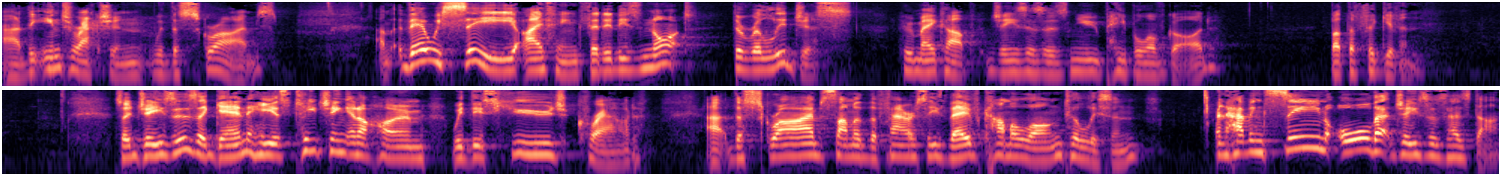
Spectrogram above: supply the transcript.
uh, the interaction with the scribes. Um, there we see, I think, that it is not the religious who make up Jesus' new people of God, but the forgiven. So, Jesus, again, he is teaching in a home with this huge crowd. Uh, the scribes, some of the Pharisees, they've come along to listen. And having seen all that Jesus has done,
